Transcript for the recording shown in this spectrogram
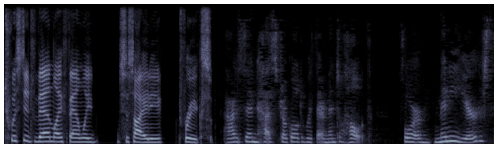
twisted van life family society freaks. Addison has struggled with their mental health for many years.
